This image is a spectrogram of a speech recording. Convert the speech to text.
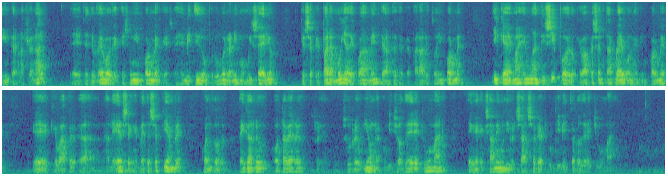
internacional, desde luego de que es un informe que es emitido por un organismo muy serio, que se prepara muy adecuadamente antes de preparar estos informes y que además es un anticipo de lo que va a presentar luego en el informe eh, que va a, leerse en el mes de septiembre, cuando tenga otra vez su reunión la Comisión de Derechos Humanos en el examen universal sobre el cumplimiento de los derechos humanos.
